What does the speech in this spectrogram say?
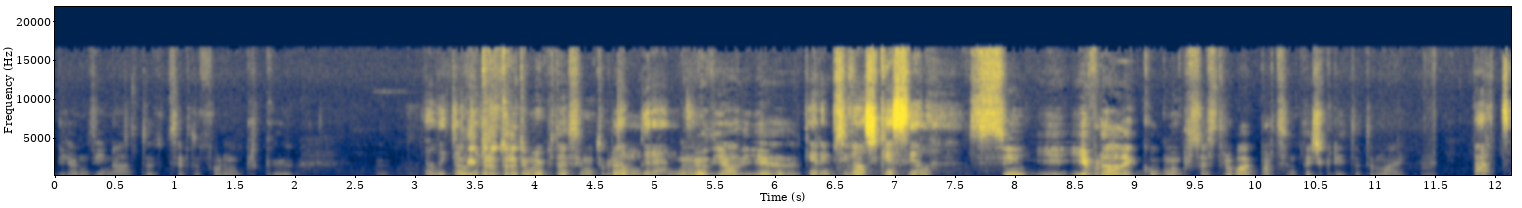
digamos, inata, de certa forma, porque A a literatura, literatura tem uma importância muito grande, grande. no meu dia a dia. que era impossível esquecê-la. Sim, e, e a verdade é que o meu processo de trabalho parte sempre da escrita também. Parte?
